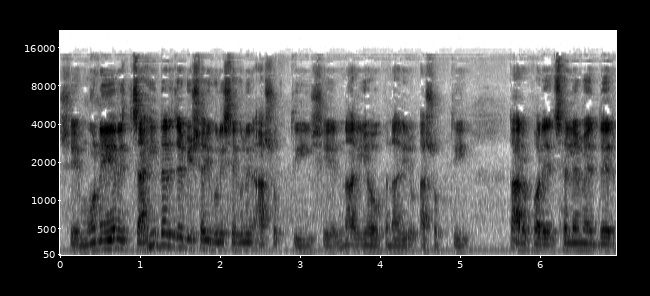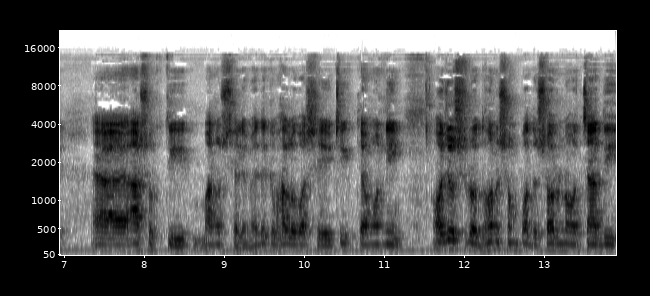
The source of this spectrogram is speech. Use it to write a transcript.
সে মনের চাহিদার যে বিষয়গুলি, সেগুলির আসক্তি, সে নারী হোক, নারীর আসক্তি তারপরে ছেলে মেয়েদের আসক্তি, মানুষ ছেলে মেয়েদেরকে ভালোবাসে, ঠিক তেমনই অজস্র ধন সম্পদ, স্বর্ণ, চাঁদি,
